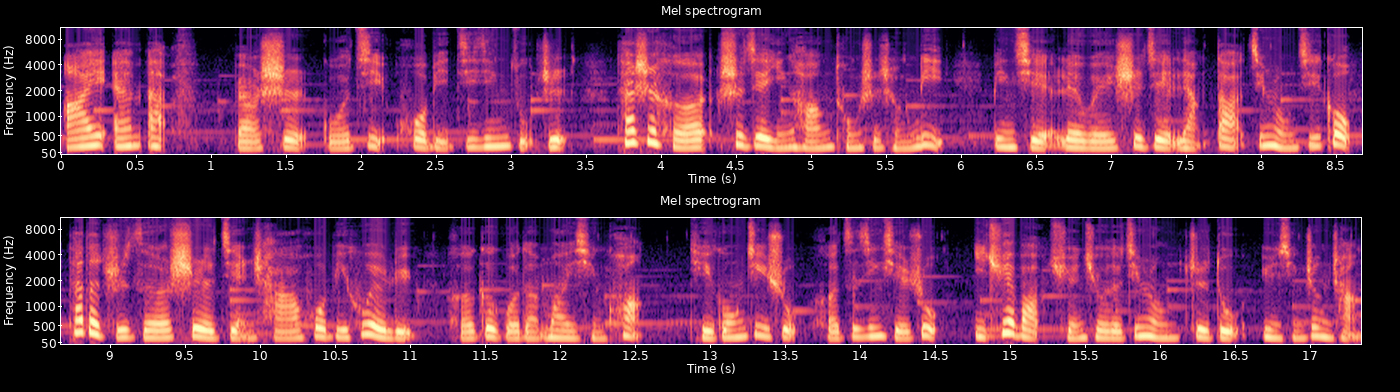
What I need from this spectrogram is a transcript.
IMF 表示国际货币基金组织，它是和世界银行同时成立，并且列为世界两大金融机构。它的职责是检查货币汇率和各国的贸易情况，提供技术和资金协助，以确保全球的金融制度运行正常。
